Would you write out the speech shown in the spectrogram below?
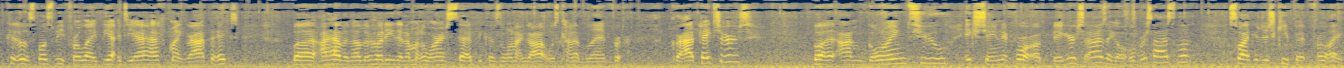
because it was supposed to be for like the idea I have for my grad pics. But I have another hoodie that I'm gonna wear instead because the one I got was kind of bland for grad pictures but I'm going to exchange it for a bigger size, like an oversized look, so I could just keep it for like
